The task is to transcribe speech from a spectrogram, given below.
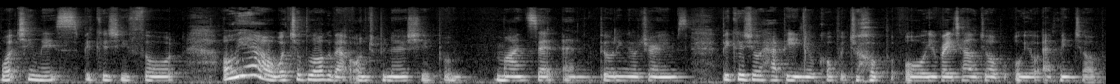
watching this because you thought, oh, yeah, I'll watch a blog about entrepreneurship or mindset and building your dreams because you're happy in your corporate job or your retail job or your admin job.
